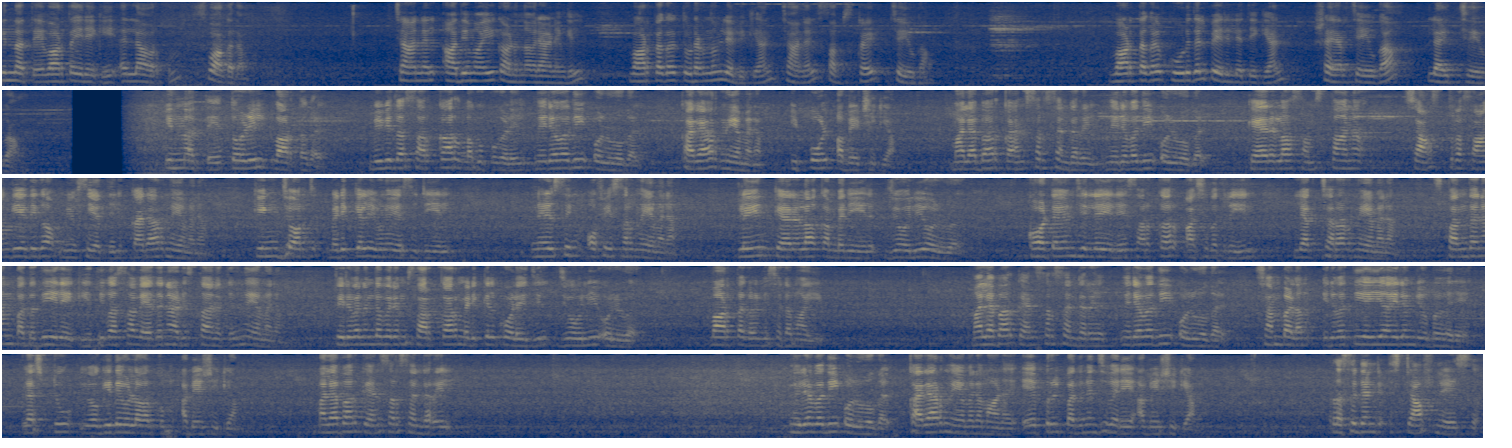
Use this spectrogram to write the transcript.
ഇന്നത്തെ വാർത്തയിലേക്ക് എല്ലാവർക്കും സ്വാഗതം. ചാനൽ ആദ്യമായി കാണുന്നവരാണെങ്കിൽ വാർത്തകൾ തുടർന്നും ലഭിക്കാൻ ചാനൽ സബ്സ്ക്രൈബ് ചെയ്യുക. വാർത്തകൾ കൂടുതൽ പേരിലെത്തിക്കാൻ ഷെയർ ചെയ്യുക ലൈക്ക് ചെയ്യുക. ഇന്നത്തെ തൊഴിൽ വാർത്തകൾ. വിവിധ സർക്കാർ വകുപ്പുകളിൽ നിരവധി ഒഴിവുകൾ. കരാർ നിയമനം. ഇപ്പോൾ അപേക്ഷിക്കാം. മലബാർ കാൻസർ സെന്ററിൽ നിരവധി ഒഴിവുകൾ. കേരള സംസ്ഥാന ശാസ്ത്ര സാങ്കേതിക മ്യൂസിയത്തിൽ കരാർ നിയമനം കിങ് ജോർജ് മെഡിക്കൽ യൂണിവേഴ്സിറ്റിയിൽ നഴ്സിംഗ് ഓഫീസർ നിയമനം ക്ലീൻ കേരള കമ്പനിയിൽ ജോലി ഒഴിവ് കോട്ടയം ജില്ലയിലെ സർക്കാർ ആശുപത്രിയിൽ ലെക്ചറർ നിയമനം സ്പന്ദനം പദ്ധതിയിലേക്ക് ദിവസ വേതനാടിസ്ഥാനത്തിൽ നിയമനം തിരുവനന്തപുരം സർക്കാർ മെഡിക്കൽ കോളേജിൽ ജോലി ഒഴിവ്. വാർത്തകൾ വിശദമായി. മലബാർ കാൻസർ സെന്ററിൽ നിരവധി ഒഴിവുകൾ. ശമ്പളം ഇരുപത്തി അയ്യായിരം രൂപ വരെ. പ്ലസ് ടു യോഗ്യതയുള്ളവർക്കും അപേക്ഷിക്കാം. മലബാർ കാൻസർ സെന്ററിൽ നിരവധി ഒഴിവുകൾ. കരാർ നിയമനമാണ് ഏപ്രിൽ പതിനഞ്ച് വരെ അപേക്ഷിക്കാം. Resident staff nurse.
